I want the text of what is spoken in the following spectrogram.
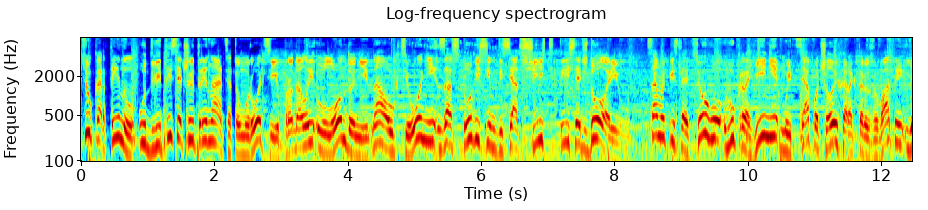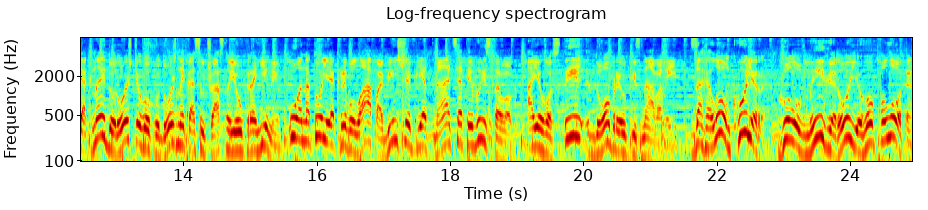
Цю картину у 2013 році продали у Лондоні на аукціоні за 186 тисяч доларів. Саме після цього в Україні митця почали характеризувати як найдорожчого художника сучасної України. У Анатолія Криволапа більше 15 виставок, а його стиль добре упізнаваний. Загалом колір головний герой його полотен.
